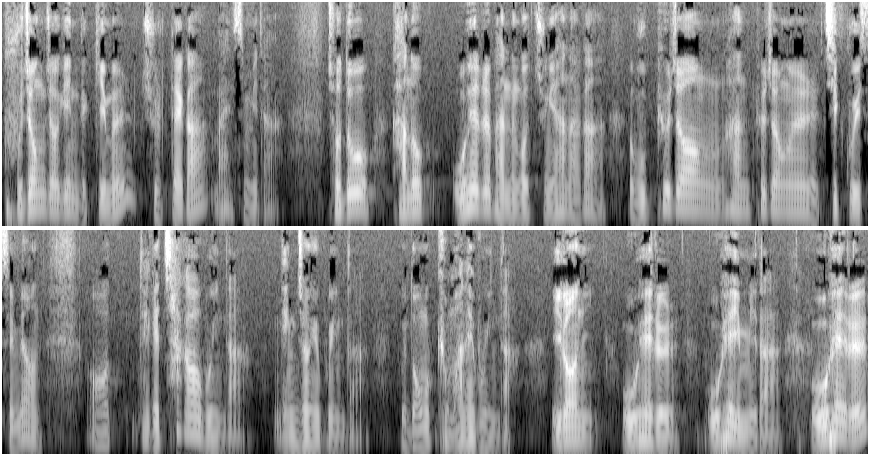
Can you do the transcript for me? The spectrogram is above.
부정적인 느낌을 줄 때가 많습니다. 저도 간혹 오해를 받는 것 중에 하나가 무표정한 표정을 짓고 있으면 어, 되게 차가워 보인다, 냉정해 보인다, 너무 교만해 보인다 이런 오해를 오해입니다. 오해를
